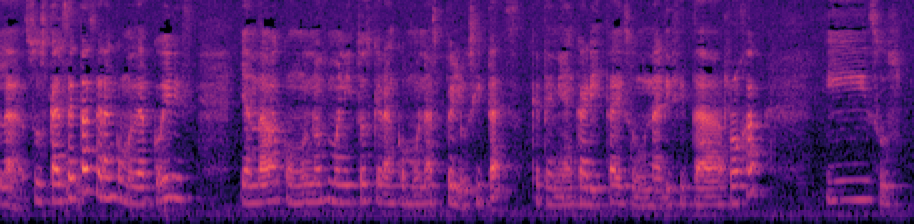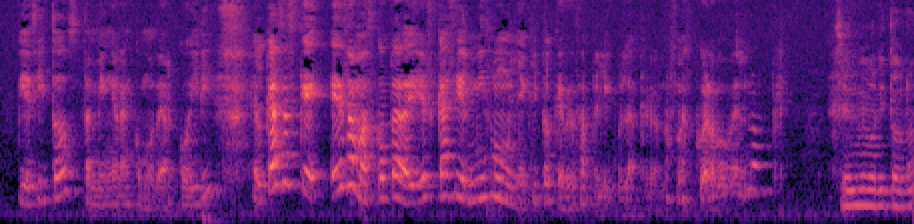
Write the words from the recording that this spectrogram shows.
la, sus calcetas eran como de arco iris y andaba con unos monitos que eran como unas pelucitas que tenían carita y su naricita roja y sus piecitos también eran como de arco iris. El caso es que esa mascota de ahí es casi el mismo muñequito que de esa película, pero no me acuerdo del nombre. Sí, es muy bonito, ¿no?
